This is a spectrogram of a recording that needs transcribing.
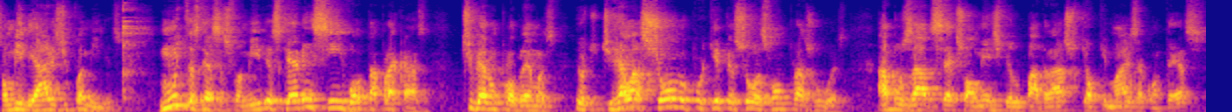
São milhares de famílias. Muitas dessas famílias querem sim voltar para casa. Tiveram problemas, eu te relaciono porque pessoas vão para as ruas. Abusados sexualmente pelo padrasto, que é o que mais acontece.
